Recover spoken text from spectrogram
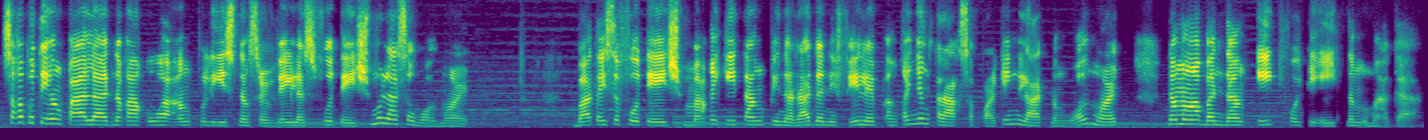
Sa kabutihang palad, nakakuha ang pulis ng surveillance footage mula sa Walmart. Batay sa footage, makikitang pinarada ni Philip ang kanyang truck sa parking lot ng Walmart ng mga bandang 8.48 ng umaga.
